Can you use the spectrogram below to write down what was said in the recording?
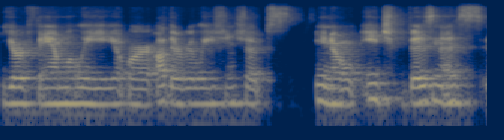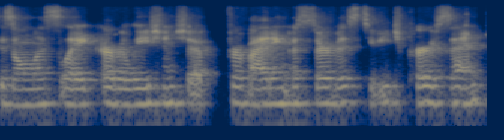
your family or other relationships. You know each business is almost like a relationship providing a service to each person.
